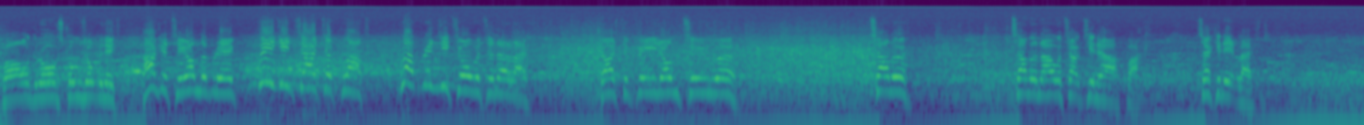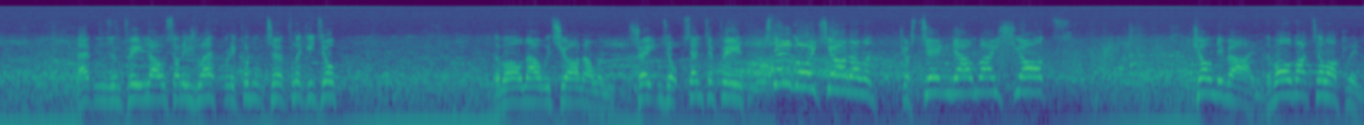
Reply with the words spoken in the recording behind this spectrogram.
Paul Groves comes up with it. Haggerty on the break, feeds inside to Platt, Platt brings it over to the left. Tries to feed on to uh, Tanner, Tanner now attacked in half-back, taking it left. Evans and Fieldhouse on his left, but he couldn't uh, flick it up. The ball now with Sean Allen. Straightens up, centre field. Still going, Sean Allen. Just taken down by Shots. John Devine. The ball back to Loughlin.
